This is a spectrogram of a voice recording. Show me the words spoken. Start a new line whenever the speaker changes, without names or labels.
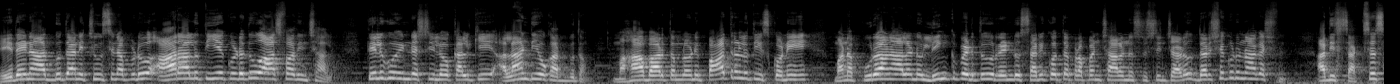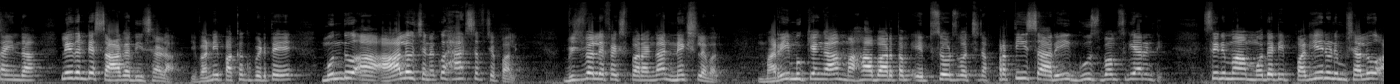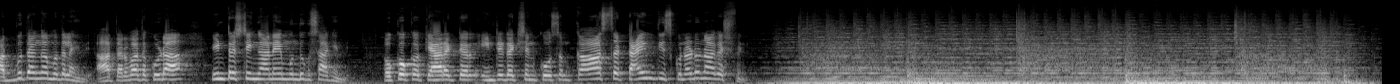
ఏదైనా అద్భుతాన్ని చూసినప్పుడు ఆరాలు తీయకూడదు ఆస్వాదించాలి. తెలుగు ఇండస్ట్రీలో కలికి అలాంటి ఒక అద్భుతం. మహాభారతంలోని పాత్రలు తీసుకొని మన పురాణాలను లింక్ పెడుతూ రెండు సరికొత్త ప్రపంచాలను సృష్టించాడు దర్శకుడు నాగశ్విన్. అది సక్సెస్ అయిందా లేదంటే సాగదీశాడా? ఇవన్నీ పక్కకు పెడితే ముందు ఆ ఆలోచనకు హ్యాట్సప్ చెప్పాలి. విజువల్ ఎఫెక్ట్స్ పరంగా నెక్స్ట్ లెవెల్. మరీ ముఖ్యంగా మహాభారతం ఎపిసోడ్స్ వచ్చిన ప్రతిసారి గూస్ బంప్స్ గ్యారంటీ సినిమా మొదటి పదిహేను నిమిషాలు అద్భుతంగా మొదలైంది. ఆ తర్వాత కూడా ఇంట్రెస్టింగ్గానే ముందుకు సాగింది. ఒక్కొక్క క్యారెక్టర్ ఇంట్రడక్షన్ కోసం కాస్త టైం తీసుకున్నాడు నాగశ్విన్.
